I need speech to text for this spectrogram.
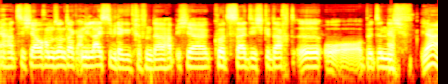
er hat sich ja auch am Sonntag an die Leiste wieder gegriffen. Da habe ich ja kurzzeitig gedacht, äh, oh, bitte nicht. Er, ja,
